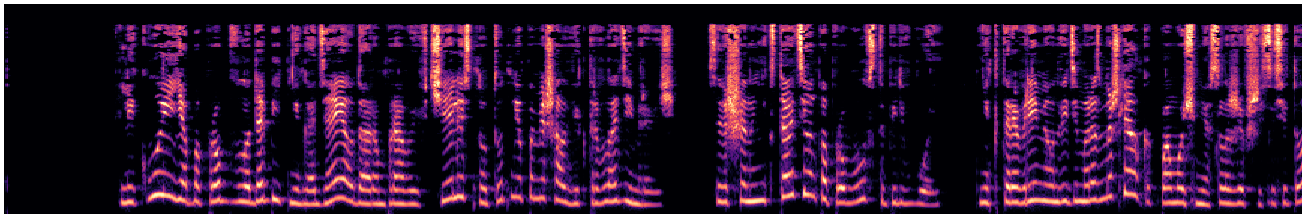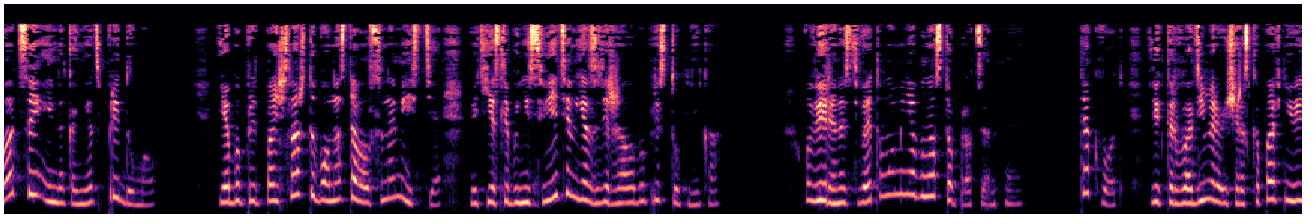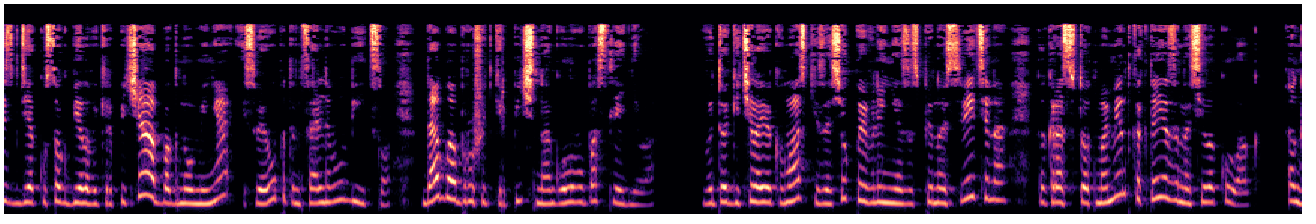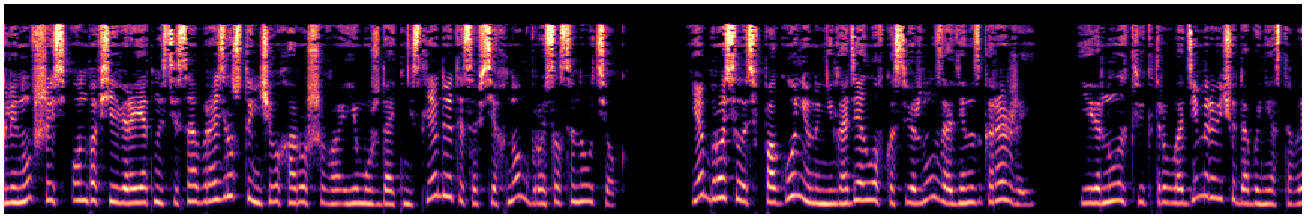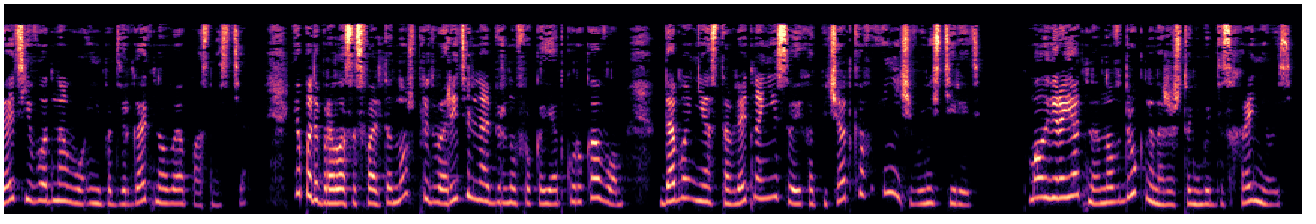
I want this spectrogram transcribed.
Ликуя, я попробовала добить негодяя ударом правой в челюсть, но тут мне помешал Виктор Владимирович. Совершенно не кстати он попробовал вступить в бой. Некоторое время он, видимо, размышлял, как помочь мне в сложившейся ситуации, и, наконец, придумал. Я бы предпочла, чтобы он оставался на месте, ведь если бы не Светин, я задержала бы преступника. Уверенность в этом у меня была стопроцентная. Так вот, Виктор Владимирович, раскопав не весь где кусок белого кирпича, обогнул меня и своего потенциального убийцу, дабы обрушить кирпич на голову последнего. В итоге человек в маске засек появление за спиной Светина как раз в тот момент, когда я заносила кулак. Оглянувшись, он, по всей вероятности, сообразил, что ничего хорошего ему ждать не следует, и со всех ног бросился на утек. Я бросилась в погоню, но негодяй ловко свернул за один из гаражей. Я вернулась к Виктору Владимировичу, дабы не оставлять его одного и не подвергать новой опасности. Я подобрала с асфальта нож, предварительно обернув рукоятку рукавом, дабы не оставлять на ней своих отпечатков и ничего не стереть. Маловероятно, но вдруг на ноже что-нибудь досохранилось.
